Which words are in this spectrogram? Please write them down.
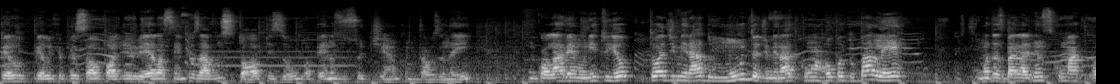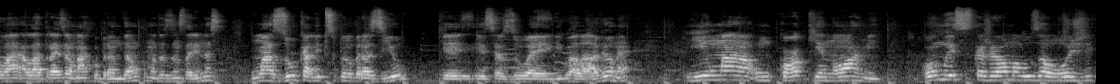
Pelo, pelo que o pessoal pode ver, ela sempre usava uns tops ou apenas o sutiã, como tá usando aí. Um colar bem bonito e eu tô admirado, muito admirado com a roupa do balé. Uma das bailarinas com uma, lá, lá atrás é o Marco Brandão, com uma das dançarinas. Um azul calypso pelo Brasil, que esse azul é inigualável, né? E uma, um coque enorme, como esses que a Joelma usa hoje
